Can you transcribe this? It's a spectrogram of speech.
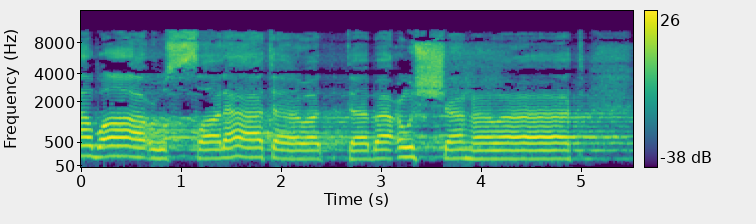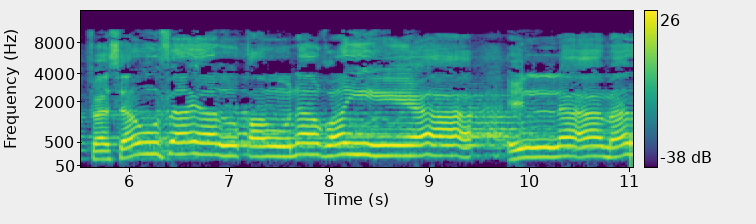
أضاعوا الصلاة واتبعوا الشهوات فسوف يلقون غيا إلا من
